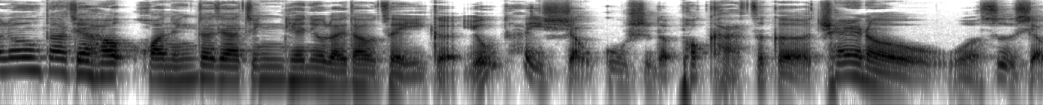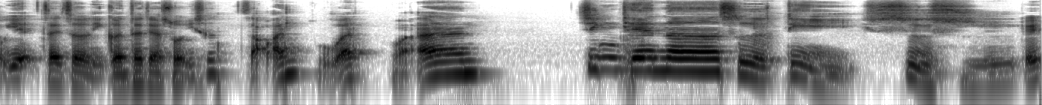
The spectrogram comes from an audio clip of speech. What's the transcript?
Hello，大家好，欢迎大家今天又来到这一个犹太小故事的 Podcast 这个 Channel，我是小叶，在这里跟大家说一声早安、午安、晚安。今天呢是第四十，诶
